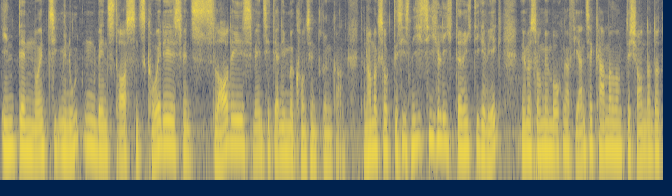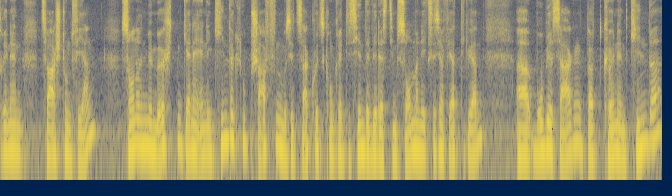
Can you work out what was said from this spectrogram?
in den 90 Minuten, wenn es draußen zu kalt ist, wenn es laut ist, wenn sich der nicht mehr konzentrieren kann. Dann haben wir gesagt, das ist nicht sicherlich der richtige Weg, wenn wir sagen, wir machen eine Fernsehkamera und die schauen dann da drinnen zwei Stunden fern, sondern wir möchten gerne einen Kinderclub schaffen, muss jetzt auch kurz konkretisieren, der wird erst im Sommer nächstes Jahr fertig werden, äh, wo wir sagen, dort können Kinder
